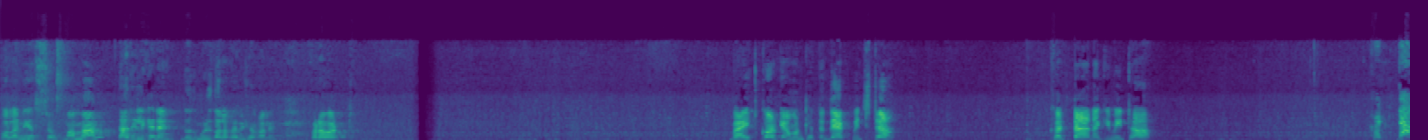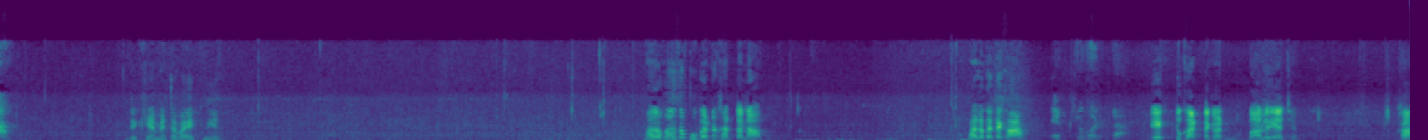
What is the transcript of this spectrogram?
কলা নিয়ে এসছো? মামাম তাড়াতাড়ি লিখে নে, দুধ মুড়ি কলা খাবি সকালে। ফটাফট। বাইট কর, কেমন খেতে দেখ পিচটা। খট্টা নাকি মিঠা খট্টা দেখি আমি একটা বাইট নিয়ে ভালো করে তো খুব একটা খাট্টা না ভালো খেতে খা একটু খট্টা একটু খাট্টা কাট ভালোই আছে খা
